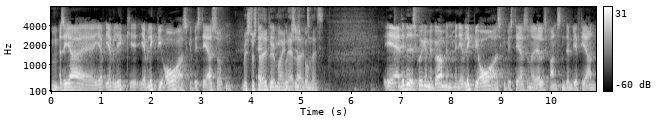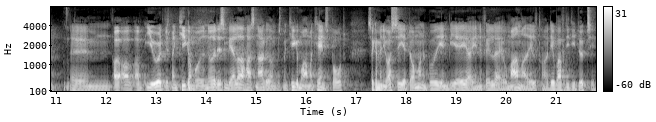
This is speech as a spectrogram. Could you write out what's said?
Mm. Altså, jeg, jeg, jeg, vil ikke, jeg vil ikke blive overrasket, hvis det er sådan. Hvis du stadig dømmer i en alder af 60? Ja, det ved jeg sgu ikke, om jeg gør, men, men jeg vil ikke blive overrasket, hvis det er sådan, at aldersgrænsen den bliver fjernet. Øhm, og, og, og i øvrigt, hvis man kigger mod noget af det, som vi allerede har snakket om, hvis man kigger mod amerikansk sport, så kan man jo også se, at dommerne både i NBA og i NFL er jo meget, meget ældre, og det er jo bare fordi, de er dygtige.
